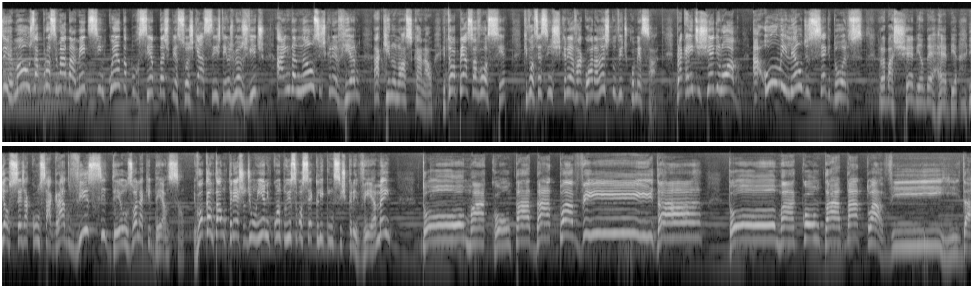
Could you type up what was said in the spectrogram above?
Irmãos, aproximadamente 50% das pessoas que assistem os meus vídeos ainda não se inscreveram aqui no nosso canal. Então eu peço a você que você se inscreva agora antes do vídeo começar, para que a gente chegue logo a um milhão de seguidores. Rabachebe Anderrébia, e eu seja consagrado vice-deus. Olha que bênção. Eu vou cantar um trecho de um hino, enquanto isso você clica em se inscrever, amém? Toma conta da tua vida. Toma conta da tua vida.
